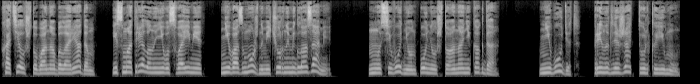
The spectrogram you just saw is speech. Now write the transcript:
хотел, чтобы она была рядом и смотрела на него своими невозможными черными глазами. Но сегодня он понял, что она никогда не будет принадлежать только ему.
